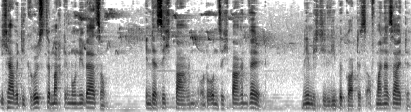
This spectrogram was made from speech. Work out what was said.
Ich habe die größte Macht im Universum, in der sichtbaren und unsichtbaren Welt, nämlich die Liebe Gottes auf meiner Seite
